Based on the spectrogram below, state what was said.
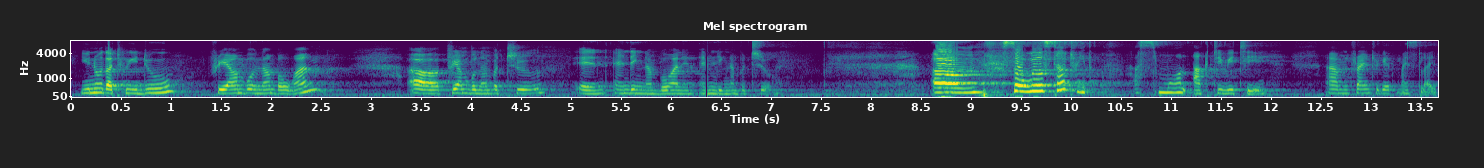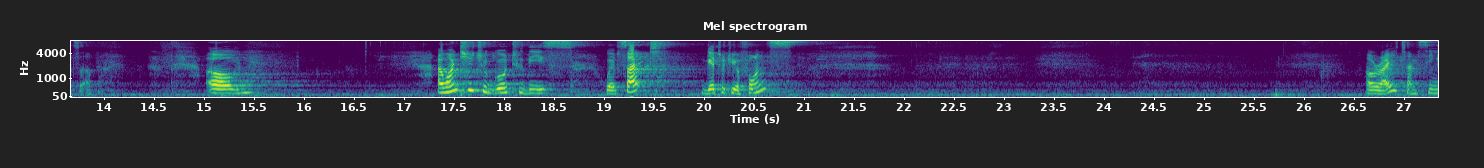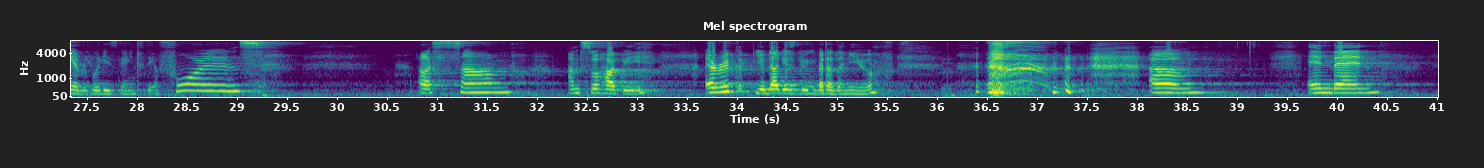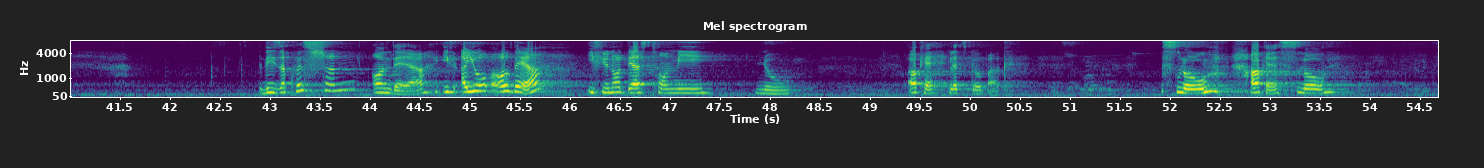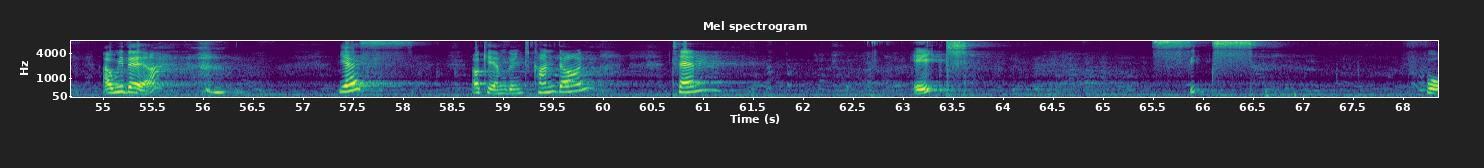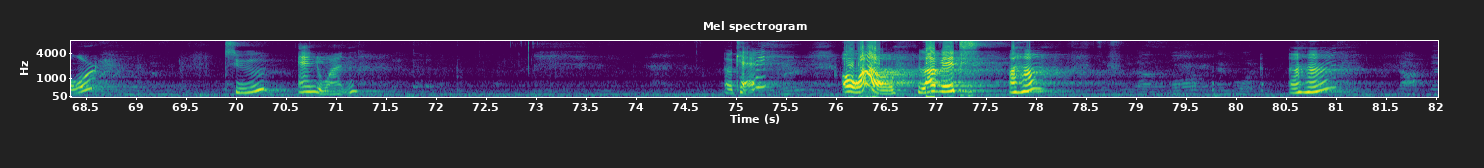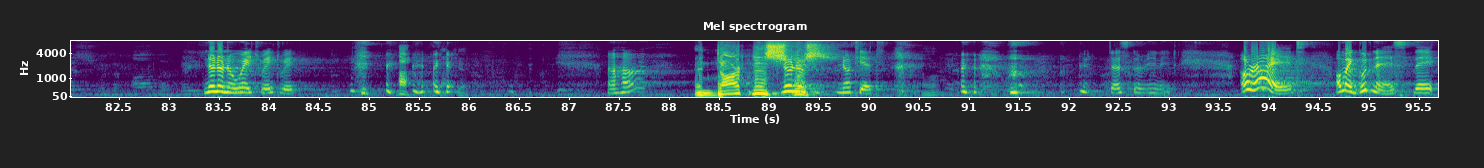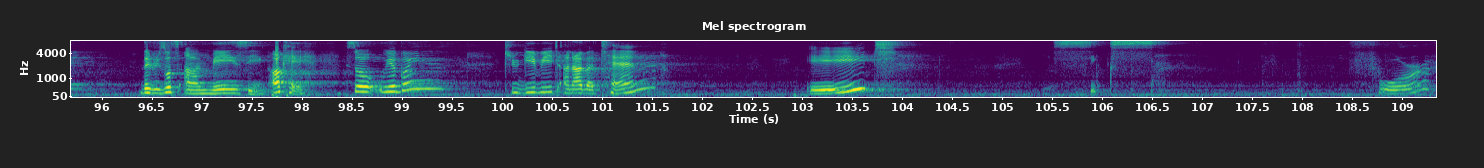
You know that we do preamble number one, uh, preamble number two, and ending number one and ending number two. Um, so we'll start with a small activity. I'm trying to get my slides up. Um, I want you to go to this website, get to your phones. All right, I'm seeing everybody's going to their phones. Awesome. I'm so happy. Eric, your dad is doing better than you. um, and then there's a question on there. If, are you all there? If you're not there, tell me no. Okay, let's go back. Slow. Okay, slow. Are we there? yes? Okay, I'm going to count down. 10, 8, 6, 4, 2, and 1. Okay? Oh, wow. Love it. Uh huh. Uh huh. No, no, no, wait, wait, wait. Ah, okay. Uh huh. And darkness No, no, was. not yet. Just a minute. All right. Oh my goodness, the, the results are amazing. Okay, so we are going to give it another 10, 8, 6, 4,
